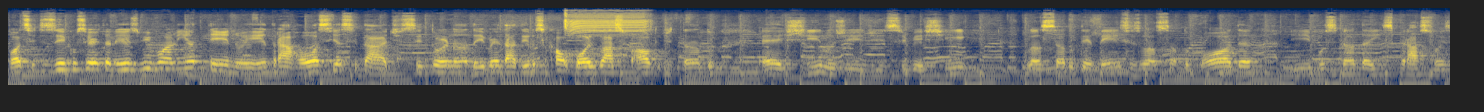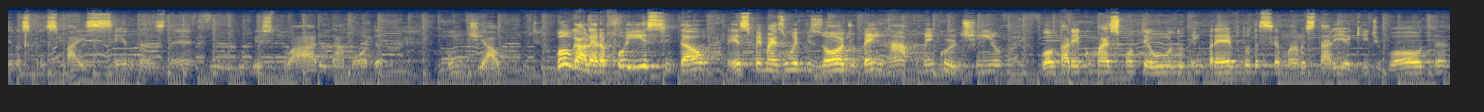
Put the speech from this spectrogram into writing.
Pode-se dizer que os sertanejos vivem uma linha tênue entre a roça e a cidade, se tornando aí verdadeiros cowboys do asfalto, ditando é, estilos de, de se vestir, lançando tendências, lançando moda e buscando aí inspirações nas principais cenas né, do, do vestuário, da moda mundial. Bom, galera, foi isso então. Esse foi mais um episódio bem rápido, bem curtinho. Voltarei com mais conteúdo em breve. Toda semana estarei aqui de volta.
